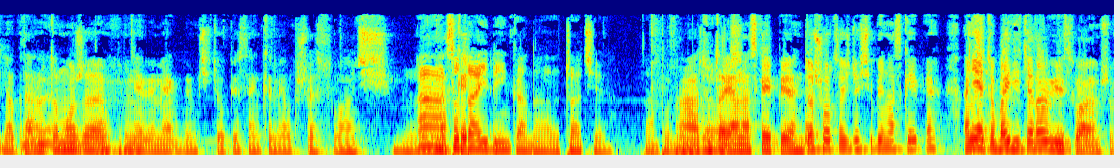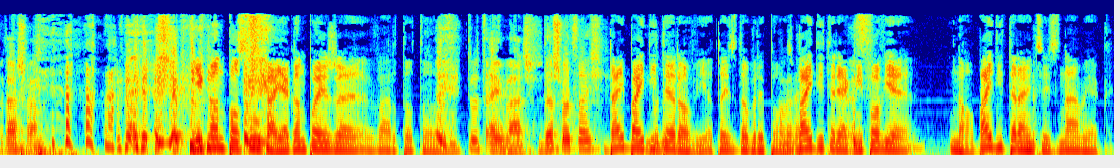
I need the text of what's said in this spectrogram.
Dobra, no to może, Dobra. nie wiem, jakbym ci tą piosenkę miał przesłać. Mm, A, na to daj linka na czacie. Tam powinno A, tutaj, a działać. na Skype'ie. Doszło coś do siebie na Skype'ie? A nie, to Bajditerowi wysłałem, przepraszam. Niech on posłucha, jak on powie, że warto, to tutaj masz. Doszło coś? daj Bajditerowi, a to jest dobry pomysł. Bajditer jak mi powie, no, Bajditera coś znam, jak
